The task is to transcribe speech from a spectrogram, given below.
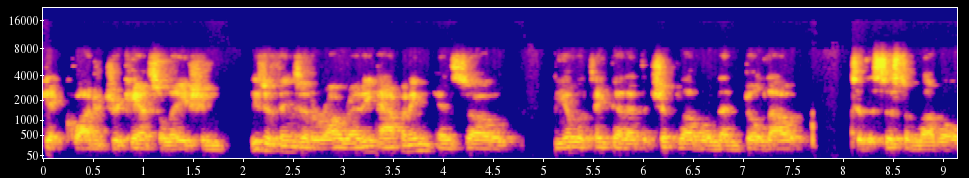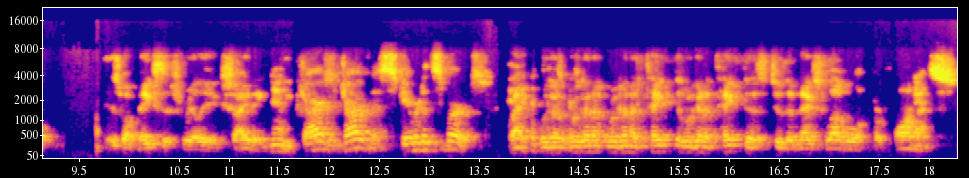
get quadrature cancellation. These are things that are already happening and so be able to take that at the chip level and then build out to the system level is what makes this really exciting Yeah, Jarvis, Jarvis, get rid of the Spurs. Right. We're gonna, we're gonna, we're gonna take, we're gonna take this to the next level of performance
